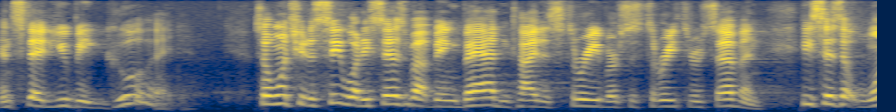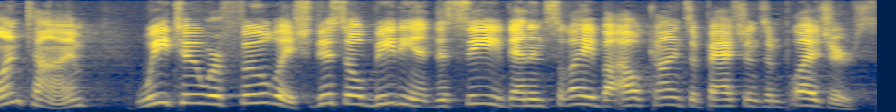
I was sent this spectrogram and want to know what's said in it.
Instead, you be good. So I want you to see what he says about being bad in Titus 3, verses 3 through 7. He says, At one time, we too were foolish, disobedient, deceived, and enslaved by all kinds of passions and pleasures.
